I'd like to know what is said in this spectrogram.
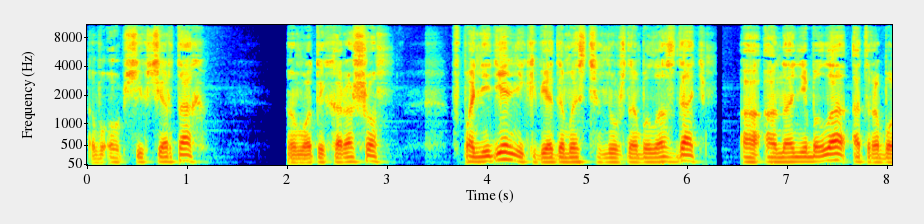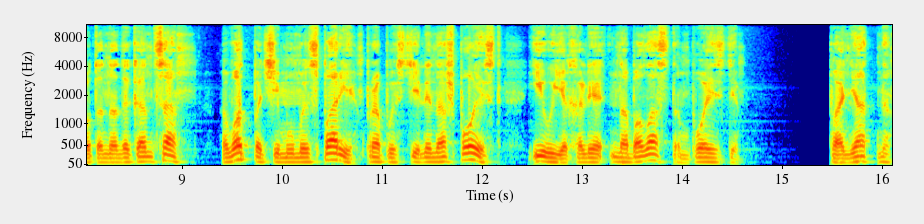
«В общих чертах». «Вот и хорошо. В понедельник ведомость нужно было сдать, а она не была отработана до конца. Вот почему мы с пари пропустили наш поезд и уехали на балластном поезде». «Понятно».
